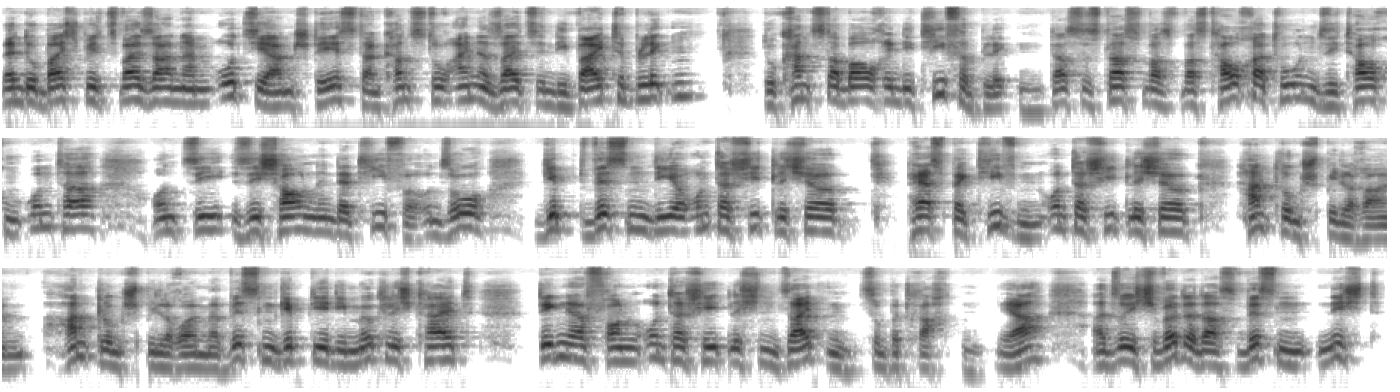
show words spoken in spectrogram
wenn du beispielsweise an einem Ozean stehst, dann kannst du einerseits in die Weite blicken, du kannst aber auch in die Tiefe blicken. Das ist das, was, was Taucher tun. Sie tauchen unter und sie, sie schauen in der Tiefe. Und so gibt Wissen dir unterschiedliche Perspektiven, unterschiedliche Handlungsspielräume. Handlungsspielräume. Wissen gibt dir die Möglichkeit, Dinge von unterschiedlichen Seiten zu betrachten. Ja, also ich würde das Wissen nicht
